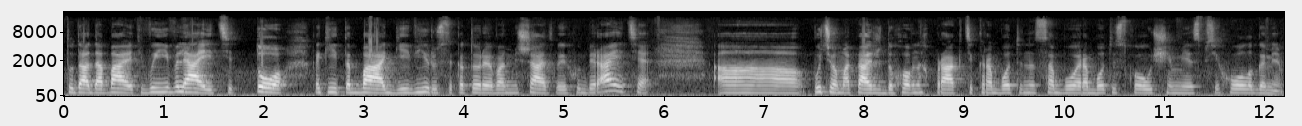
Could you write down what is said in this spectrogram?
туда добавить, выявляете то, какие-то баги, вирусы, которые вам мешают, вы их убираете, а, путем, опять же, духовных практик, работы над собой, работы с коучами, с психологами,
